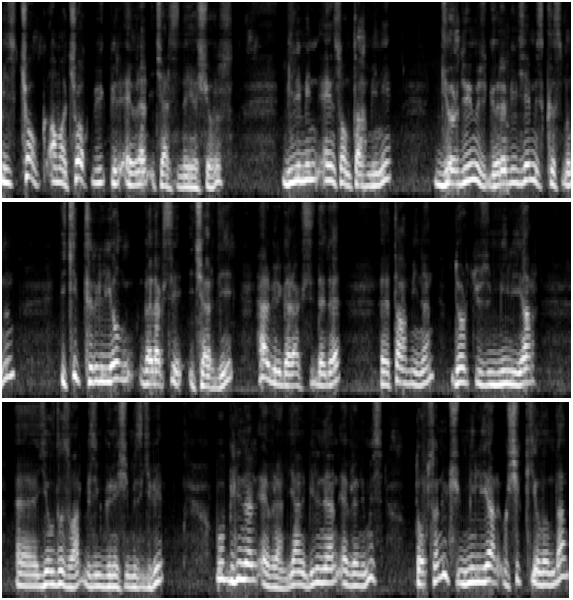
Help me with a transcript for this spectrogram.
biz çok ama çok büyük bir evren içerisinde yaşıyoruz. Bilimin en son tahmini gördüğümüz, görebileceğimiz kısmının 2 trilyon galaksi içerdiği, her bir galakside de e, tahminen 400 milyar e, yıldız var bizim güneşimiz gibi. Bu bilinen evren yani bilinen evrenimiz 93 milyar ışık yılından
